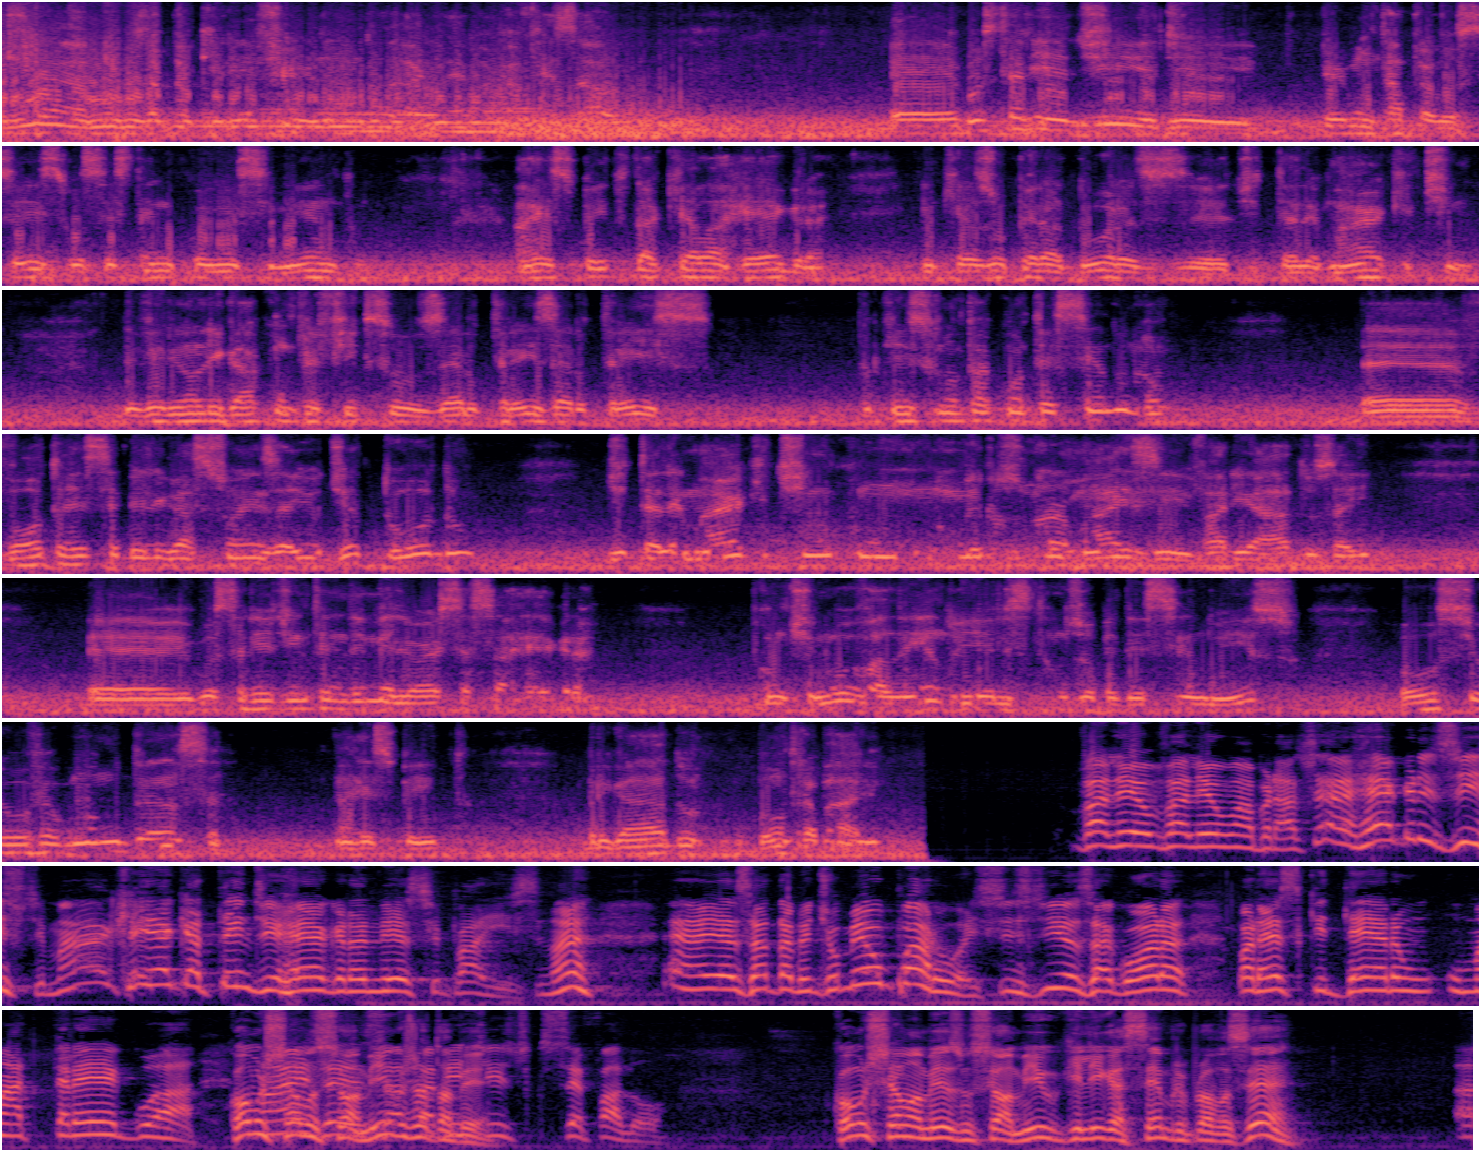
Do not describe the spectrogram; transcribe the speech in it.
dia, amigos da Pequerê, Fernando da Gleba Cafezal. É, eu gostaria de, de perguntar para vocês se vocês têm conhecimento a respeito daquela regra em que as operadoras é, de telemarketing deveriam ligar com o prefixo 0303, porque isso não está acontecendo não. É, volto a receber ligações aí o dia todo de telemarketing com números normais e variados aí. É, eu gostaria de entender melhor se essa regra continua valendo e eles estão desobedecendo isso, ou se houve alguma mudança a respeito. Obrigado, bom trabalho. Valeu, valeu, um abraço. É, regra existe, mas quem é que atende regra nesse país, não é? É, exatamente. O meu parou. Esses dias agora parece que deram uma trégua. Como chama o seu amigo, JB? Exatamente isso que você falou. Como chama mesmo seu amigo que liga sempre para você?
